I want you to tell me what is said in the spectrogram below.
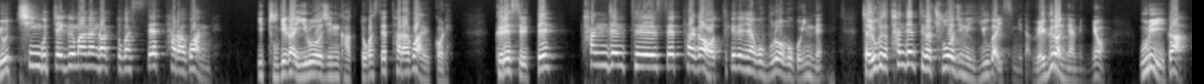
요 친구 쬐그만한 각도가 세타라고 한대. 이 두 개가 이루어진 각도가 세타라고 할 거래. 그랬을 때 탄젠트 세타가 어떻게 되냐고 물어보고 있네. 자, 여기서 탄젠트가 주어지는 이유가 있습니다. 왜 그렇냐면요. 우리가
